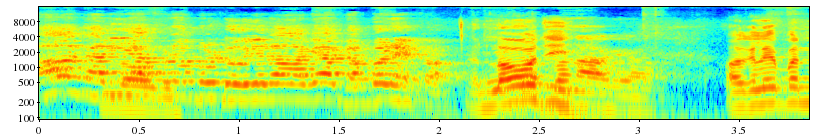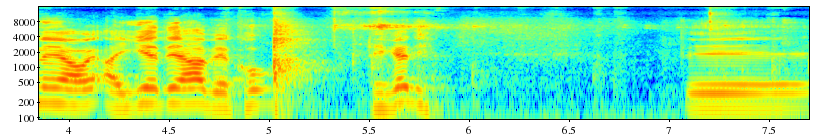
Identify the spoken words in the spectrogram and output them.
ਆਹ ਗਾੜੀ ਆਪਣਾ ਬਲਡੋਜ਼ਰ ਆ ਗਿਆ ਗੱਬਣ ਇੱਕ। ਲਓ ਜੀ। ਗਿਆ। ਅਗਲੇ ਬੰਨੇ ਆਓ- ਆਈਏ ਤੇ ਆਹ ਵੇਖੋ। ਠੀਕ ਹੈ ਜੀ। ਤੇ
